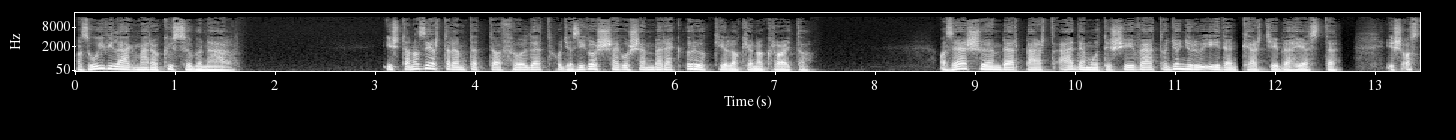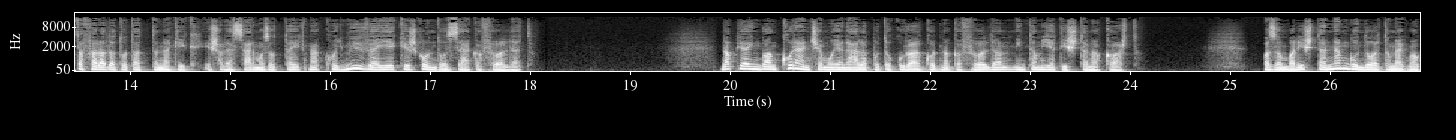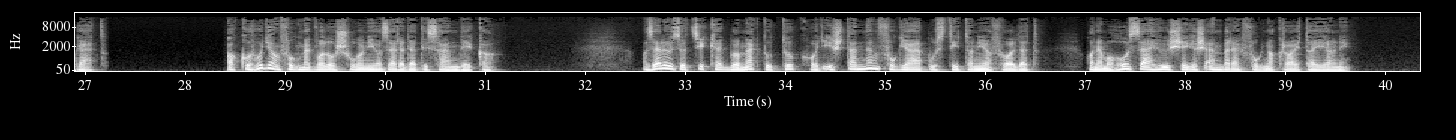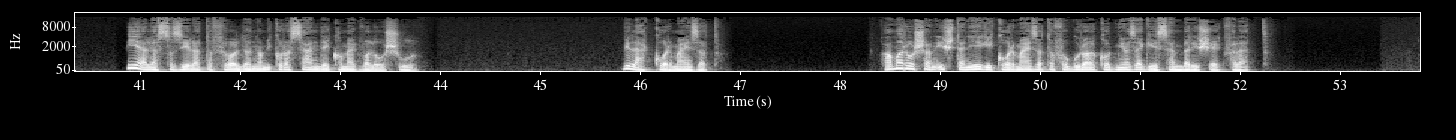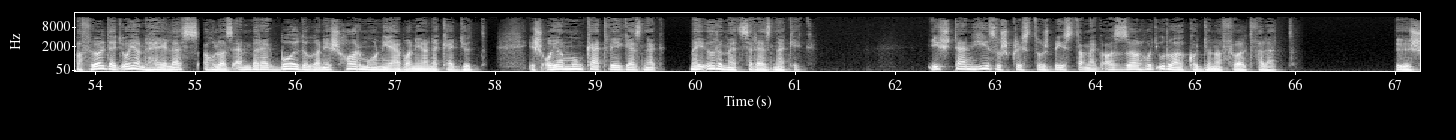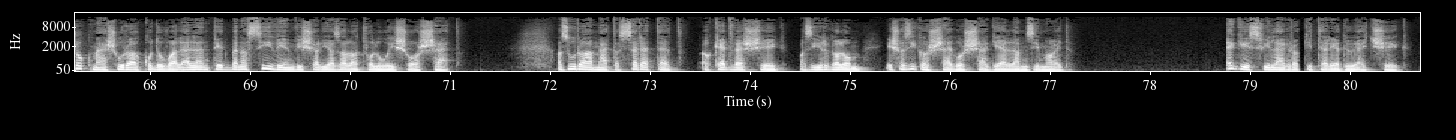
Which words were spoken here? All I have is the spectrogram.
Az új világ már a küszöbön áll. Isten azért teremtette a földet, hogy az igazságos emberek örökké lakjanak rajta. Az első emberpárt Ádámot és Évát a gyönyörű Éden kertjébe helyezte, és azt a feladatot adta nekik és a leszármazottaiknak, hogy műveljék és gondozzák a földet. Napjainkban korán sem olyan állapotok uralkodnak a földön, mint amilyet Isten akart. Azonban Isten nem gondolta meg magát. Akkor hogyan fog megvalósulni az eredeti szándéka? Az előző cikkekből megtudtuk, hogy Isten nem fogja elpusztítani a földet, hanem a hozzá hűséges emberek fognak rajta élni. Milyen lesz az élet a földön, amikor a szándéka megvalósul? Világkormányzat Hamarosan Isten égi kormányzata fog uralkodni az egész emberiség felett. A Föld egy olyan hely lesz, ahol az emberek boldogan és harmóniában élnek együtt, és olyan munkát végeznek, mely örömet szerez nekik. Isten Jézus Krisztus bízta meg azzal, hogy uralkodjon a Föld felett. Ő sok más uralkodóval ellentétben a szívén viseli az alatvalói sorsát. Az uralmát a szeretet, a kedvesség, az irgalom és az igazságosság jellemzi majd. Egész világra kiterjedő egység.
